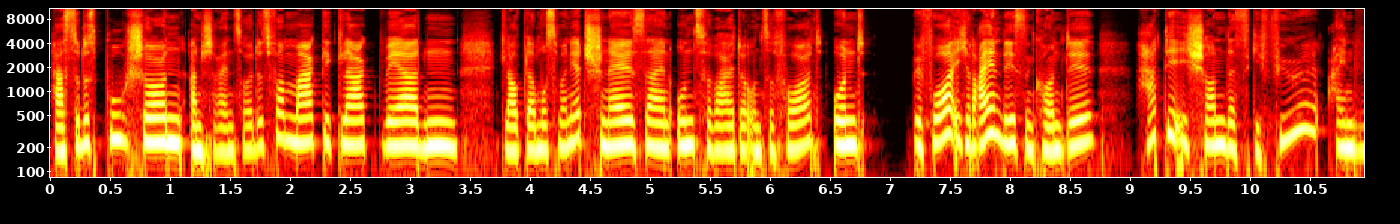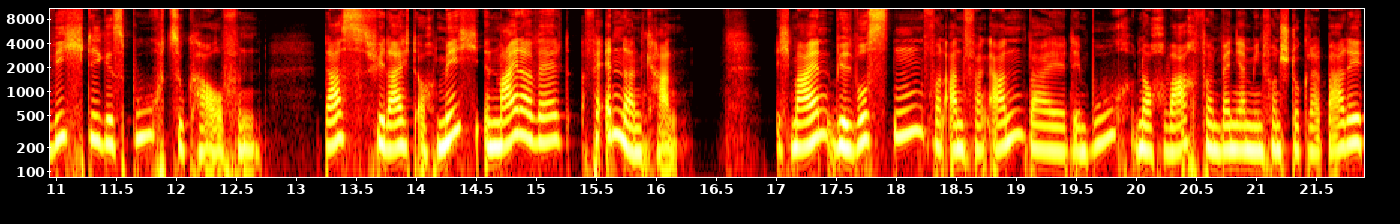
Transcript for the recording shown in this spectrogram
Hast du das Buch schon? Anscheinend sollte es vom Markt geklagt werden. Glaub, da muss man jetzt schnell sein und so weiter und so fort. Und bevor ich reinlesen konnte, hatte ich schon das Gefühl, ein wichtiges Buch zu kaufen, das vielleicht auch mich in meiner Welt verändern kann. Ich meine, wir wussten von Anfang an bei dem Buch Noch wach von Benjamin von Stuckrad-Bade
